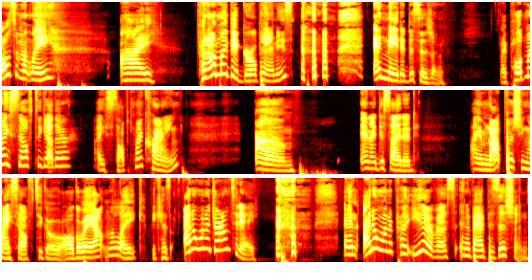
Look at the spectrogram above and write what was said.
ultimately, I put on my big girl panties and made a decision. I pulled myself together. I stopped my crying. Um, and I decided I am not pushing myself to go all the way out in the lake because I don't want to drown today. and I don't want to put either of us in a bad position.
